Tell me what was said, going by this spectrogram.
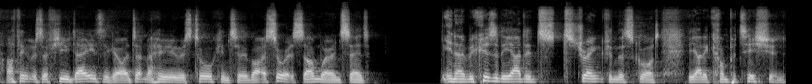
I think it was a few days ago. I don't know who he was talking to, but I saw it somewhere and said you know, because of the added strength in the squad, the added competition,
